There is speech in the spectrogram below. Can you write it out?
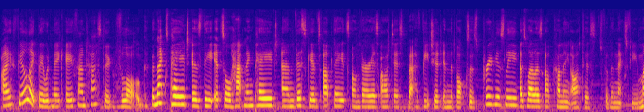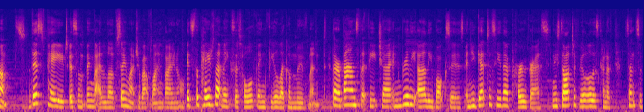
I feel like they would make a fantastic vlog. The next page is the It's All Happening page and this gives updates on various artists that have featured in the boxes previously as well as upcoming artists for the next few months. This page is something that I love so much about Flying Vinyl. It's the page that makes this whole thing feel like a movement. There are bands that feature in really early boxes and you get to see their progress and you start to feel all this kind of sense of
